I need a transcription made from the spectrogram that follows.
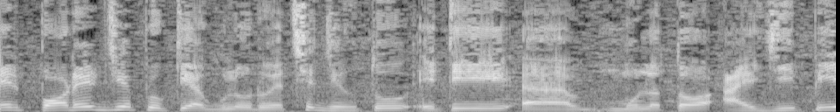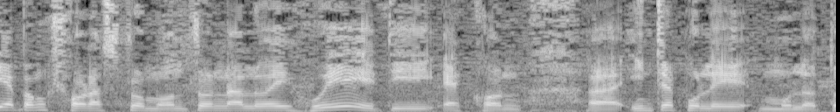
এর পরের যে প্রক্রিয়াগুলো রয়েছে, যেহেতু এটি মূলত আইজিপি এবং স্বরাষ্ট্র মন্ত্রণালয় হয়ে এটি এখন ইন্টারপোলে মূলত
